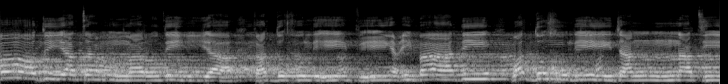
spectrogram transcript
রাদিয়াতাম মারদিয়া, ফাদখুলি ফি ইবাদি, ওয়াদখুলি জান্নাতি।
